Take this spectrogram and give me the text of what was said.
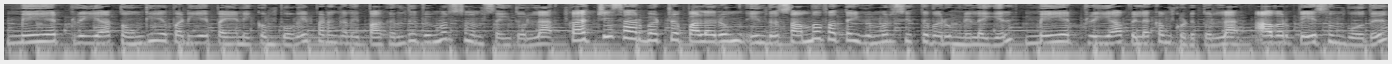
மேயர் பிரியா தொங்கியபடியே பயணிக்கும் புகைப்படங்களை பகிர்ந்து விமர்சனம் செய்துள்ளார். கட்சி சார்பற்ற பலரும் இந்த சம்பவத்தை விமர்சித்து வரும் நிலையில் மேயர் பிரியா விளக்கம் கொடுத்துள்ளார். அவர் பேசும்போது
